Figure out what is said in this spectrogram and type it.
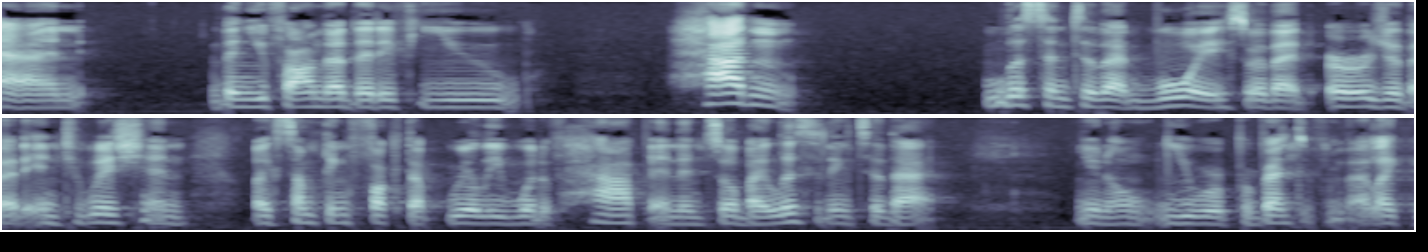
and then you found out that if you hadn't listen to that voice or that urge or that intuition, like something fucked up really would have happened. And so by listening to that, you know, you were prevented from that. Like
